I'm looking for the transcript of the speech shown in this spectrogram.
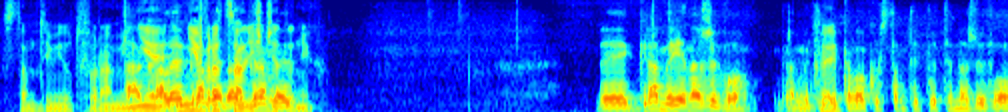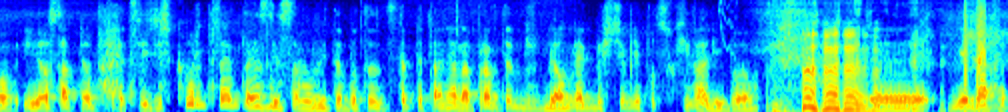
z tamtymi utworami. Tak, nie nie wracaliście gramy, do nich. Y, gramy je na żywo. Gramy okay. kilka kawałków z tamtej płyty na żywo i ostatnio widzisz, kurczę, to jest niesamowite, bo to, te pytania naprawdę brzmią, jakbyście mnie podsłuchiwali, bo y, niedawno,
